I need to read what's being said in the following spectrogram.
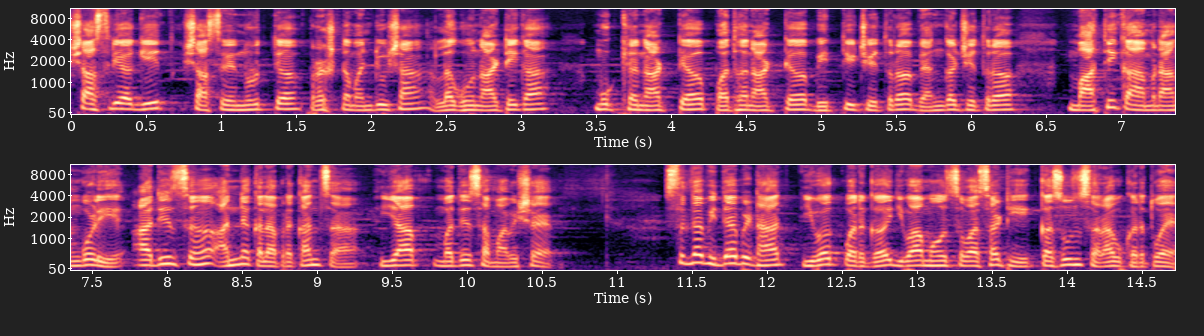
शास्त्रीय गीत शास्त्रीय नृत्य प्रश्नमंजुषा लघु नाटिका मुख्य नाट्य पथनाट्य भित्तीचित्र व्यंगचित्र मातीकाम रांगोळी आदींसह अन्य कलाप्रकारांचा यामध्ये समावेश आहे. सध्या विद्यापीठात युवक वर्ग युवा महोत्सवासाठी कसून सराव करतोय.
